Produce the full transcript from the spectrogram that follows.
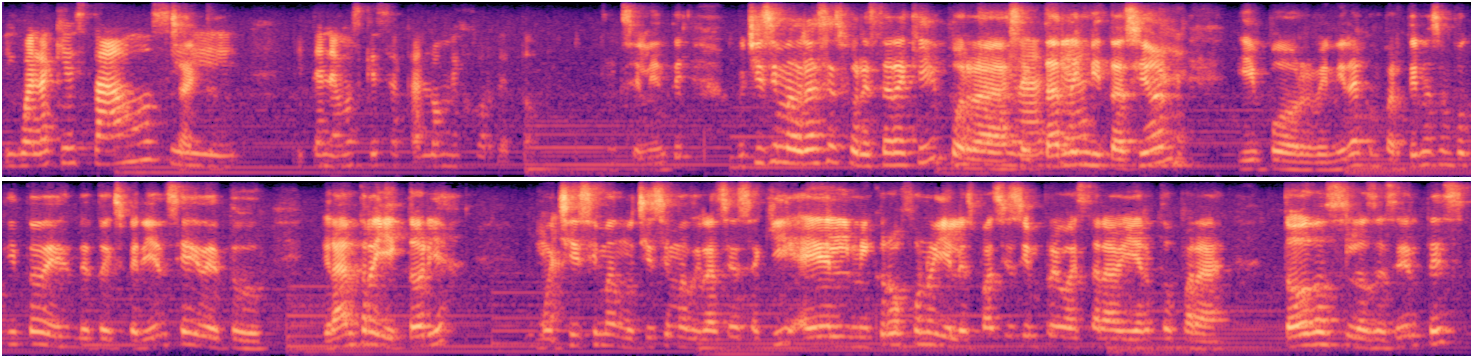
igual aquí estamos y y tenemos que sacar lo mejor de todo. Excelente. Muchísimas gracias por estar aquí, por aceptar la invitación y por venir a compartirnos un poquito de, tu experiencia y de tu gran trayectoria. Muchísimas, muchísimas gracias aquí. El micrófono y el espacio siempre va a estar abierto para todos los docentes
